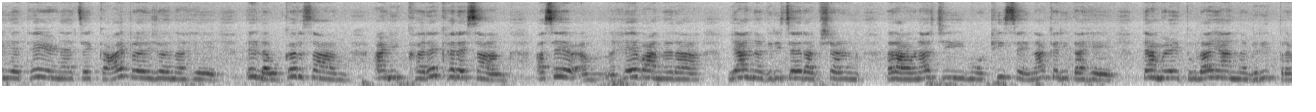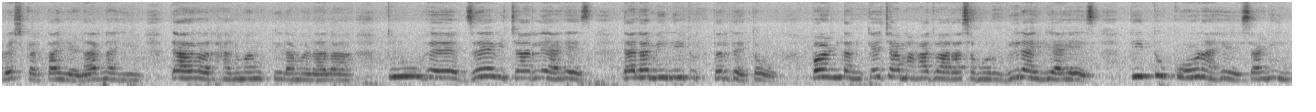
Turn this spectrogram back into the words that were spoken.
येथे येण्याचे काय प्रयोजन आहे ते लवकर सांग आणि खरे खरे सांग. असे हे वानरा या नगरीचे रक्षण रावणाची मोठी सेना करीत आहे. त्यामुळे तुला या नगरीत प्रवेश करता येणार नाही. त्यावर हनुमंत तिला म्हणाला तू हे जे विचारले आहेस त्याला मी नीट उत्तर देतो. पण लंकेच्या महाद्वारासमोर उभी राहिली आहेस. ती तू कोण आहेस आणि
